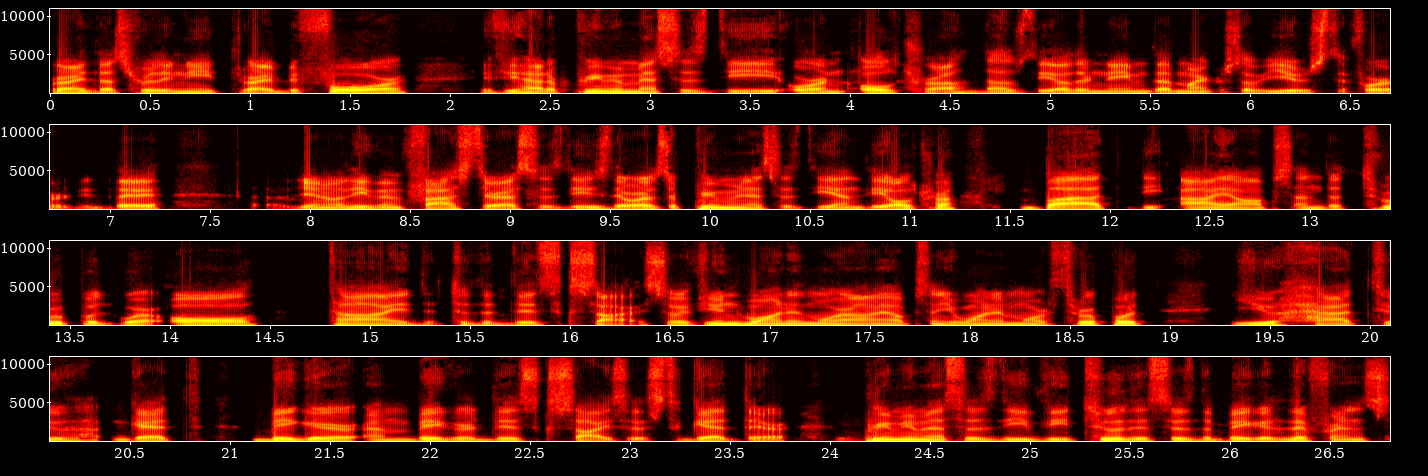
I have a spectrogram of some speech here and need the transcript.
right? That's really neat, right? Before, if you had a premium SSD or an Ultra, that was the other name that Microsoft used for the, you know, even faster SSDs. There was a premium SSD and the Ultra, but the IOPS and the throughput were all tied to the disk size. So if you wanted more IOPS and you wanted more throughput, you had to get bigger and bigger disk sizes to get there. Premium SSD V2, this is the biggest difference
